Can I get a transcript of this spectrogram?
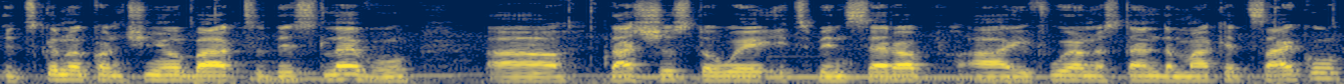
it's gonna continue back to this level uh, that's just the way it's been set up. Uh, if we understand the market cycle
